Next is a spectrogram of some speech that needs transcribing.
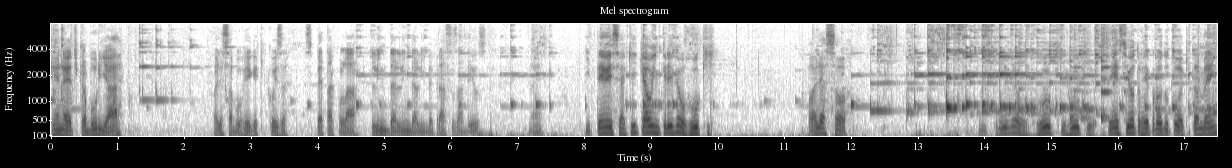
Genética buriá. Olha essa borrega, que coisa espetacular. Linda, linda, linda, graças a Deus. Né? E tem esse aqui que é o incrível Hulk. Olha só. Incrível Hulk, Hulk. Tem esse outro reprodutor aqui também,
